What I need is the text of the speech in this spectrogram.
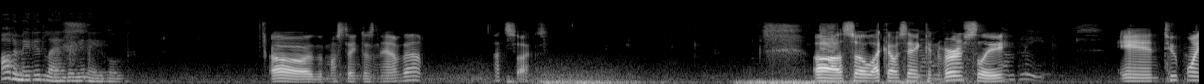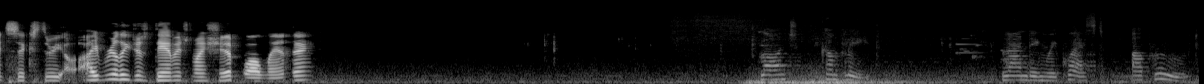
Automated landing enabled. Oh, the Mustang doesn't have that? That sucks. Uh, so like I was saying, conversely, in 2.63, I really just damaged my ship while landing. Launch complete. Landing request approved.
